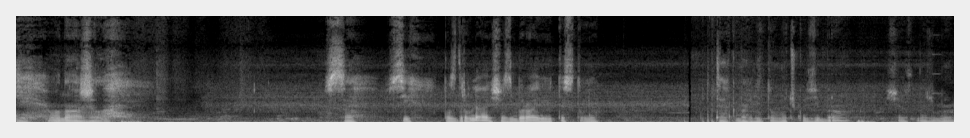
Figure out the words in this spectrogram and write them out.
І вона ожила. Все. Всіх поздравляю, зараз збираю і тестую. Так, магнітолочку зібрав. Зараз нажмемо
